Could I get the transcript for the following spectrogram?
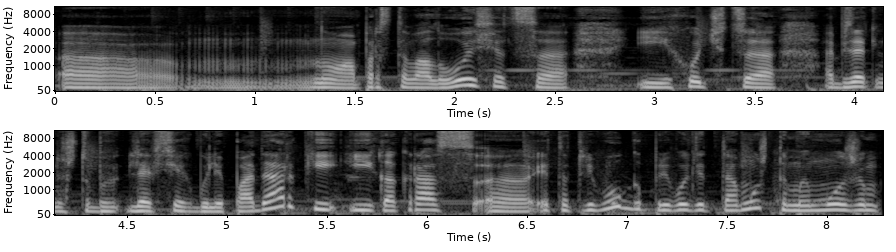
э, ну, опростоволоситься, и хочется обязательно, чтобы для всех были подарки, и как раз э, эта тревога приводит к тому, что мы можем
